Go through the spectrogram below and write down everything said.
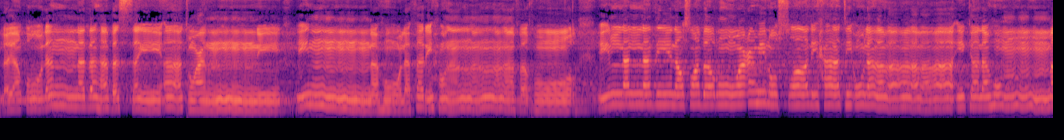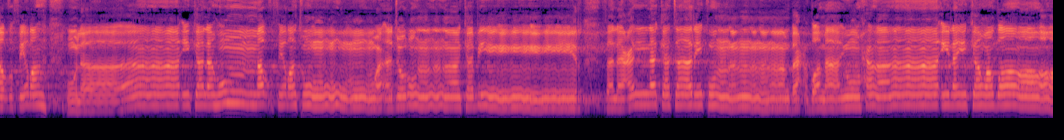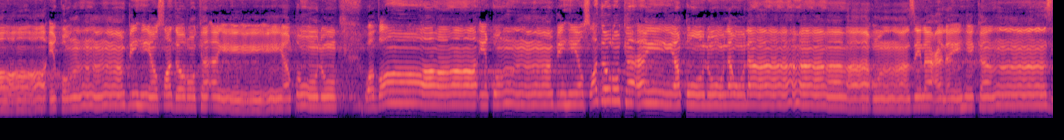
ليقولن ذهب السيئات عني إنه لفرح فخور. إلا الذين صبروا وعملوا الصالحات أولئك لهم مغفرة أولئك لهم مغفرة وأجر كبير. فلعلك تارك بعض ما يوحى إليك وضائق به صدرك أن يقولوا وضائق به صدرك أن يقولوا لولا أنزل عليه كنز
